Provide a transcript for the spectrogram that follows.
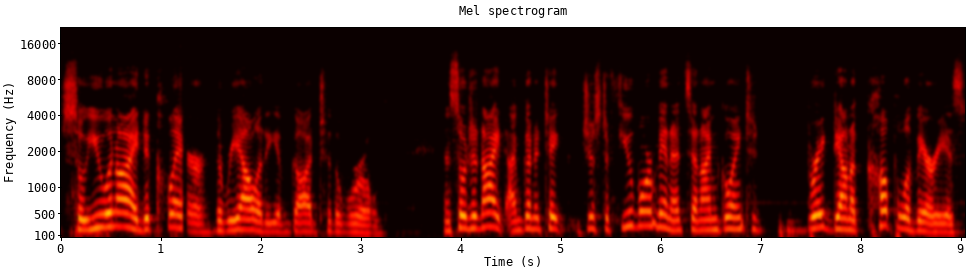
So you and I declare the reality of God to the world. And so tonight, I'm going to take just a few more minutes and I'm going to break down a couple of areas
